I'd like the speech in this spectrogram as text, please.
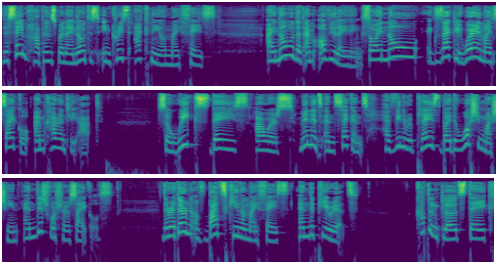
The same happens when I notice increased acne on my face. I know that I'm ovulating, so I know exactly where in my cycle I'm currently at. So weeks, days, hours, minutes, and seconds have been replaced by the washing machine and dishwasher cycles. The return of bad skin on my face and the periods. Cotton clothes take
